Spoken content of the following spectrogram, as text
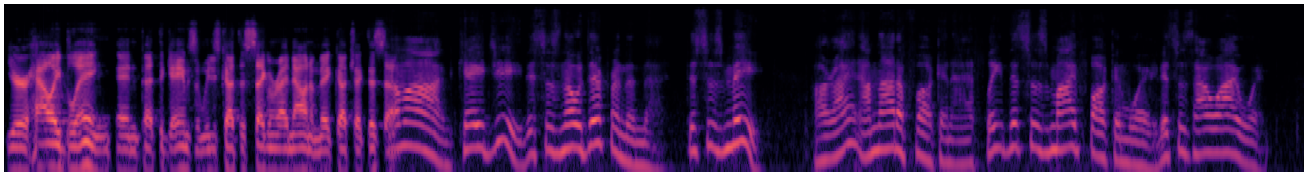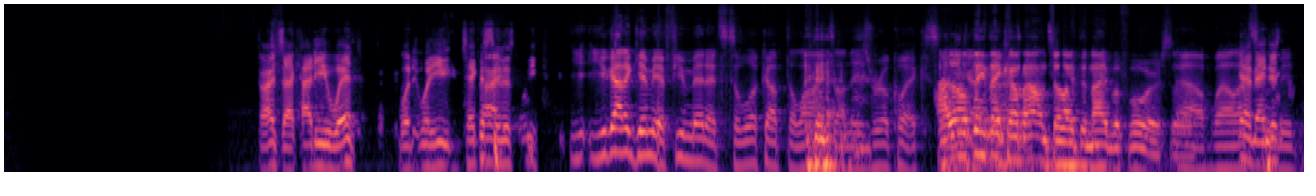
your Hallie Bling and bet the games. And we just got this segment right now in a makeup. Uh, check this out. Come on, KG. This is no different than that. This is me. All right? I'm not a fucking athlete. This is my fucking way. This is how I win. All right, Zach, how do you win? What, what do you take us All through right. this week? you, you got to give me a few minutes to look up the lines on these real quick. So I don't think they come out until like the night before. So Oh well, Yeah, man, gonna be-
